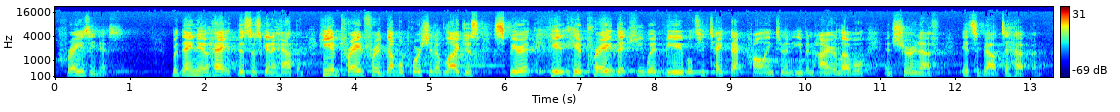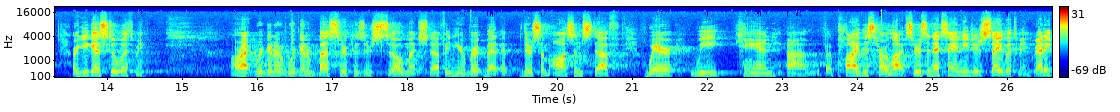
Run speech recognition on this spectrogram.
Craziness. But they knew, hey, this is going to happen. He had prayed for a double portion of Elijah's spirit. He had, he had prayed that he would be able to take that calling to an even higher level. And sure enough, it's about to happen. Are you guys still with me? All right, we're gonna we're gonna bust through because there's so much stuff in here, but, but uh, there's some awesome stuff where we can uh, apply this to our lives. So here's the next thing I need you to say with me. Ready?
